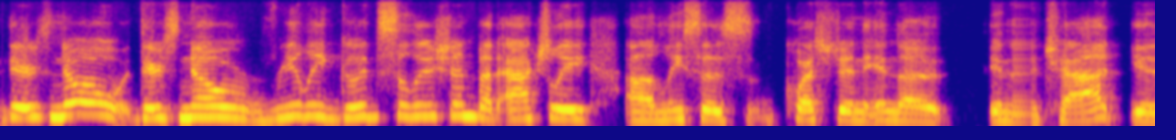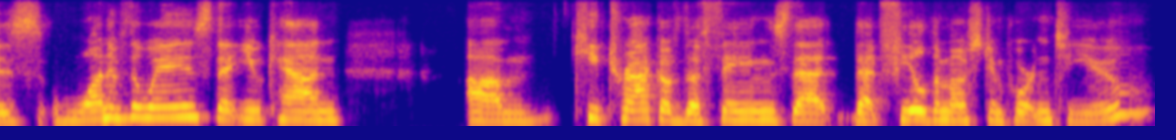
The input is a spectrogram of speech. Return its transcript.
there's no there's no really good solution, but actually uh, Lisa's question in the in the chat is one of the ways that you can um, keep track of the things that that feel the most important to you.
